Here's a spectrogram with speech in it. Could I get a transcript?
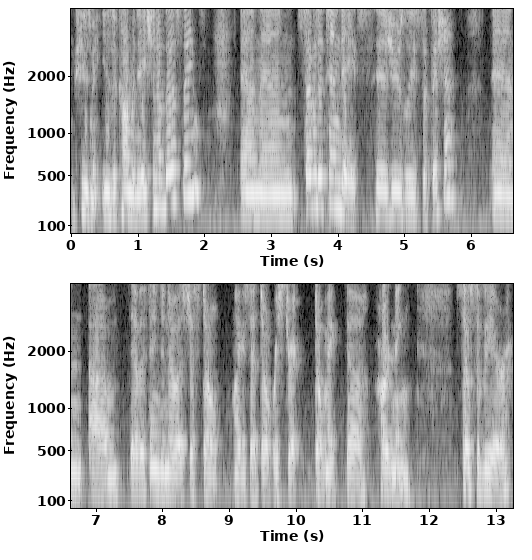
excuse me, use a combination of those things. And then seven to 10 days is usually sufficient. And um, the other thing to know is just don't like I said, don't restrict, don't make the hardening so severe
